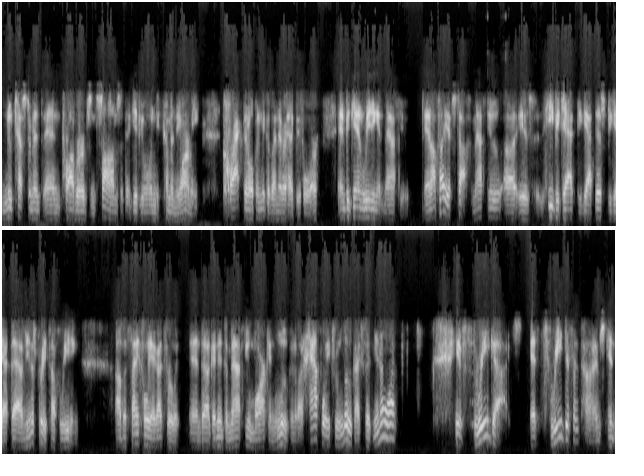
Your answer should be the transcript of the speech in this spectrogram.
New Testament and Proverbs and Psalms that they give you when you come in the army, cracked it open because I never had before, and began reading it Matthew. And I'll tell you, it's tough. Matthew uh, is he begat, begat this, begat that. I mean, it's pretty tough reading. Uh, but thankfully, I got through it and uh, got into Matthew, Mark, and Luke. And about halfway through Luke, I said, you know what? If three guys at three different times in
